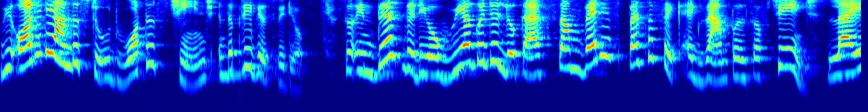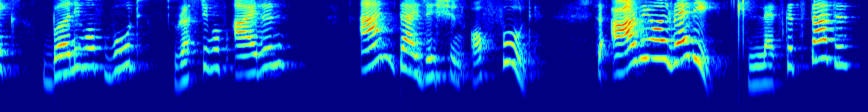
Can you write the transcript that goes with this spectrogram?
we already understood what is change in the previous video. So in this video we are going to look at some very specific examples of change like burning of wood, rusting of iron and digestion of food. So are we all ready? Let's get started.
